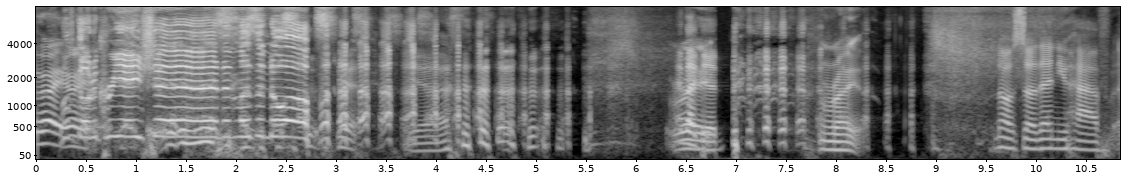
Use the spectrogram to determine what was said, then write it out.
right. let's right. go to creation and listen to us. yeah. and I Right, did. Right. No, so then you have uh,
